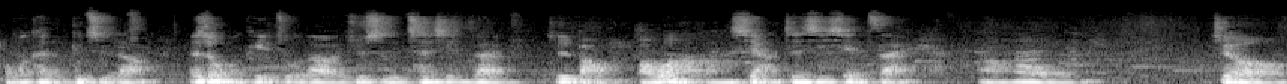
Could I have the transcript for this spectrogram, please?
我们可能不知道，但是我们可以做到，就是趁现在，就是把把握好当下，珍惜现在，然后就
